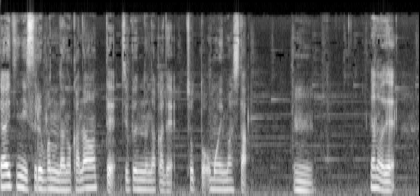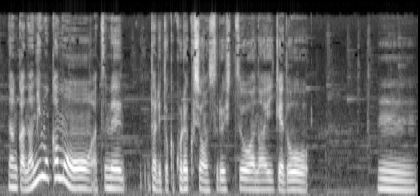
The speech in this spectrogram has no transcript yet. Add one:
大事にするものなのかなって自分の中でちょっと思いました。うん、なのでなんか何もかもを集めたりとかコレクションする必要はないけどうん。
